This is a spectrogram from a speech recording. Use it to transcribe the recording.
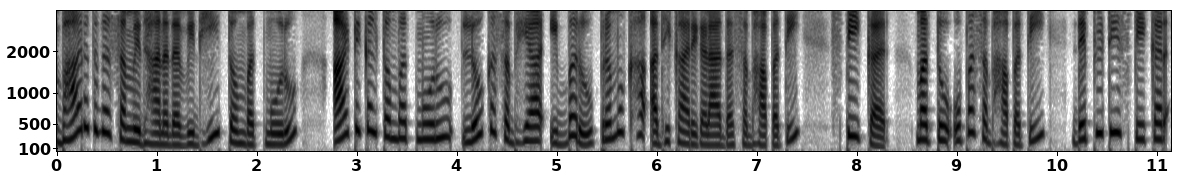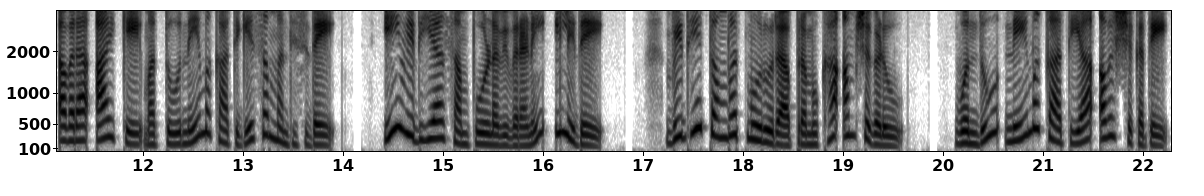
ಭಾರತದ ಸಂವಿಧಾನದ ವಿಧಿ ತೊಂಬತ್ಮೂರು, ಆರ್ಟಿಕಲ್ ತೊಂಬತ್ಮೂರು, ಲೋಕಸಭೆಯ ಇಬ್ಬರು ಪ್ರಮುಖ ಅಧಿಕಾರಿಗಳಾದ ಸಭಾಪತಿ, ಸ್ಪೀಕರ್ ಮತ್ತು ಉಪಸಭಾಪತಿ, ಡೆಪ್ಯೂಟಿ ಸ್ಪೀಕರ್ ಅವರ ಆಯ್ಕೆ ಮತ್ತು ನೇಮಕಾತಿಗೆ ಸಂಬಂಧಿಸಿದೆ. ಈ ವಿಧಿಯ ಸಂಪೂರ್ಣ ವಿವರಣೆ ಇಲ್ಲಿದೆ. ವಿಧಿ ತೊಂಬತ್ಮೂರರ ಪ್ರಮುಖ ಅಂಶಗಳು. ಒಂದು, ನೇಮಕಾತಿಯ ಅವಶ್ಯಕತೆ.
